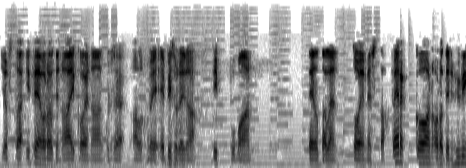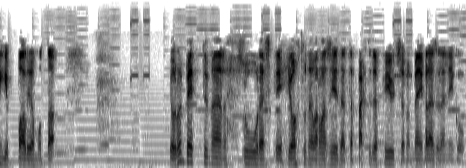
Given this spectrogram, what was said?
josta itse odotin aikoinaan, kun se alkoi episodina tippumaan Teltalen toimesta verkkoon. Odotin hyvinkin paljon, mutta jouduin pettymään suuresti, johtuneen varmaan siitä, että Back to the Future on meikäläiselle niinku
